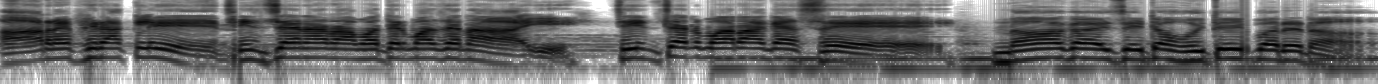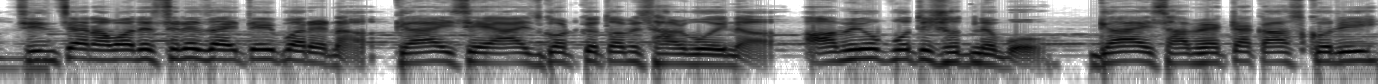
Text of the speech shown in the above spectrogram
আরে ফিরাকলিন সিনচান আর আমাদের মাঝে নাই। সিনচান মারা গেছে। না গাইস এটা হইতেই পারে না। সিনচান আমাদের ছেড়ে যাইতেই পারে না। গাইস এই আইস গটকে তো আমি ছাড়বই না। আমিও প্রতিশোধ নেব। গাইস আমি একটা কাজ করি।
